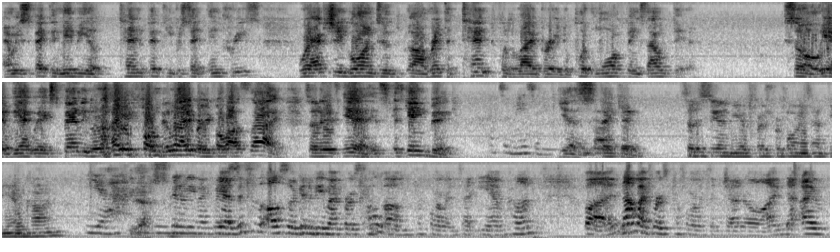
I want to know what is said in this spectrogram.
and we're expecting maybe a 10, 15% increase, we're actually going to uh, rent a tent for the library to put more things out there. So yeah, we we're expanding the library from the library from outside. So it's, yeah, it's, it's getting big. That's amazing. Yes, thank you. So this is going to be your first performance at the EMCon? Yeah. Yes. This is gonna be my first. Yeah, this is also going to be my first um, performance at EMCon, but not my first performance in general. I've, n- I've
